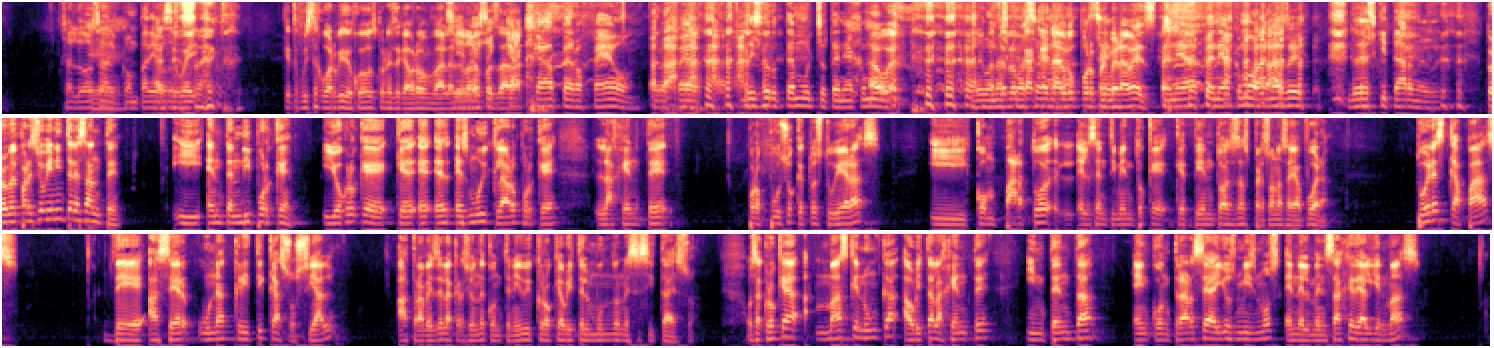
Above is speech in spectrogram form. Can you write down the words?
Saludos Eh, al compa a Diego ese güey. Rosas. Exacto. Que te fuiste a jugar videojuegos con ese cabrón, ¿va? La Sí, semana pasada. caca, pero feo, pero feo. Disfruté mucho, tenía como Ah, bueno. algunas Hacerlo cosas. caca en algo por primera vez. Tenía, tenía como ganas de, de desquitarme, güey. Pero me pareció bien interesante y entendí por qué. Y yo creo que, que e, es, es muy claro por qué la gente propuso que tú estuvieras y comparto el, el sentimiento que, que tienen todas esas personas allá afuera. Tú eres capaz de hacer una crítica social a través de la creación de contenido y creo que ahorita el mundo necesita eso. O sea, creo que más que nunca ahorita la gente intenta encontrarse a ellos mismos en el mensaje de alguien más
